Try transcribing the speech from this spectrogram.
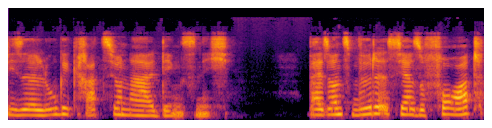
diese Logik-Rational-Dings nicht. Weil sonst würde es ja sofort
